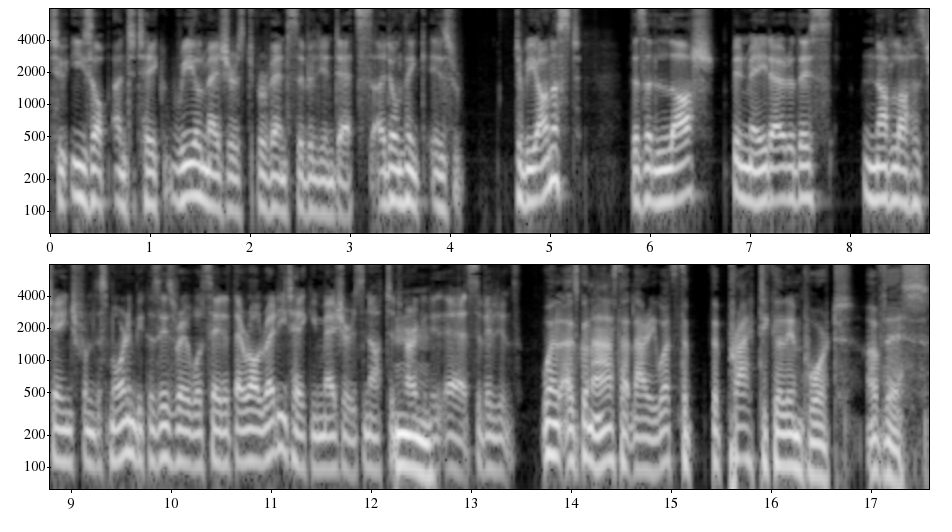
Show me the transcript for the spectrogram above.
to ease up and to take real measures to prevent civilian deaths. I don't think is, to be honest, there's a lot been made out of this. Not a lot has changed from this morning because Israel will say that they're already taking measures not to target mm. uh, civilians. Well, I was going to ask that, Larry. What's the, the practical import of this?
